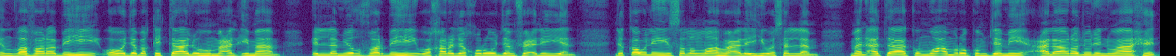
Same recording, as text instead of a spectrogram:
إن ظفر به ووجب قتاله مع الإمام إن لم يظفر به وخرج خروجا فعليا. لقوله صلى الله عليه وسلم من أتاكم وأمركم جميع على رجل واحد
